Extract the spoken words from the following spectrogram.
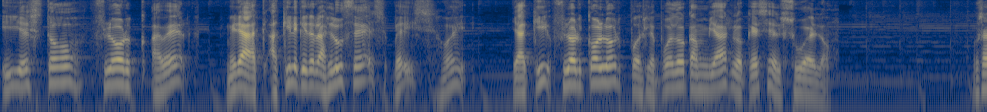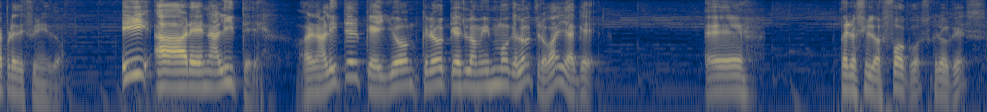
Y esto, flor... A ver, mira, aquí le quito las luces, ¿veis? Y aquí, flor color, pues le puedo cambiar lo que es el suelo. Usar predefinido. Y arenalite. Arenalite, que yo creo que es lo mismo que el otro, vaya, que... Eh, pero sin los focos, creo que es.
